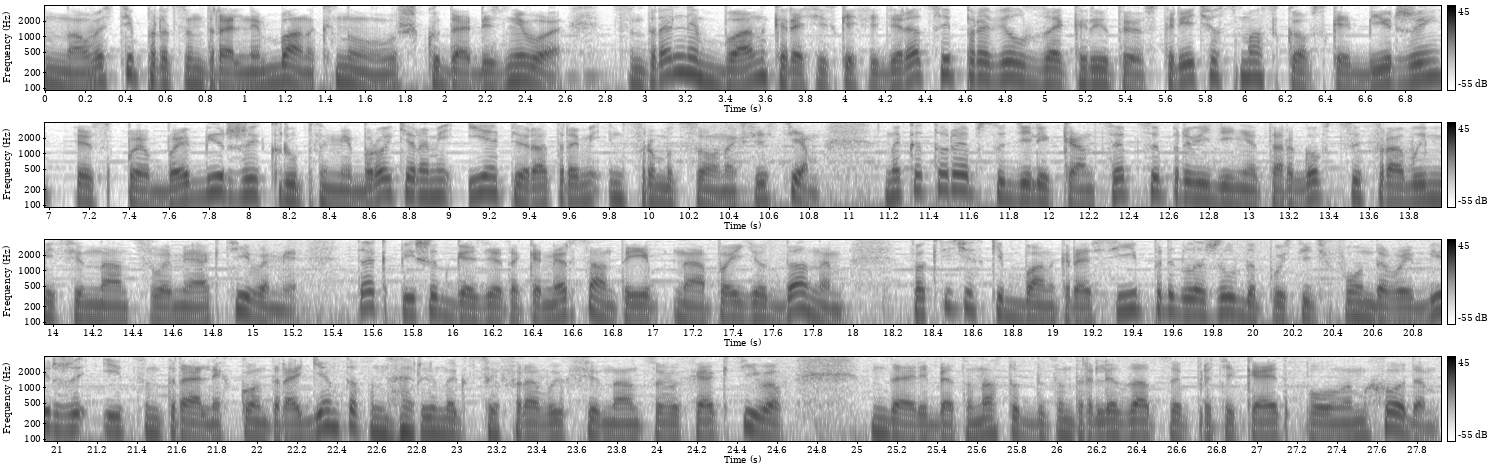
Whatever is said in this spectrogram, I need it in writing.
Новости про Центральный банк, ну уж куда без него. Центральный банк Российской Федерации провел закрытую встречу с Московской биржей, СПБ биржей, крупными брокерами и операторами информационных систем, на которой обсудили концепцию проведения торгов цифровыми финансовыми активами. Так пишет газета «Коммерсант», и, а, по ее данным, фактически Банк России предложил допустить фондовые биржи и центральных контрагентов на рынок цифровых финансовых активов. Да, ребят, у нас тут децентрализация протекает полным ходом.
